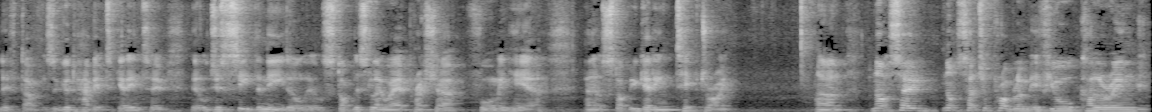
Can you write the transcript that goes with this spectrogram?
lift up. It's a good habit to get into. It'll just seat the needle. It'll stop this low air pressure forming here and it'll stop you getting tip dry. Um, not so not such a problem if you're colouring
